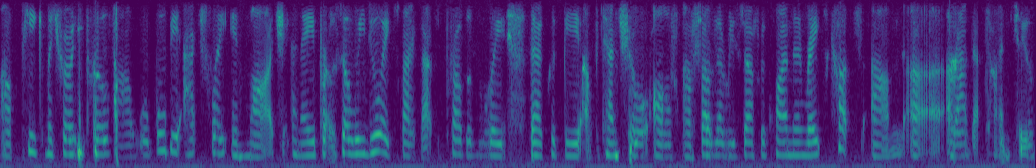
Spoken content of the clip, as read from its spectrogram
uh, peak maturity profile will, will be actually in March and April. So we do expect that probably there could be a potential of uh, further reserve requirement rates cuts um, uh, around that time too.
